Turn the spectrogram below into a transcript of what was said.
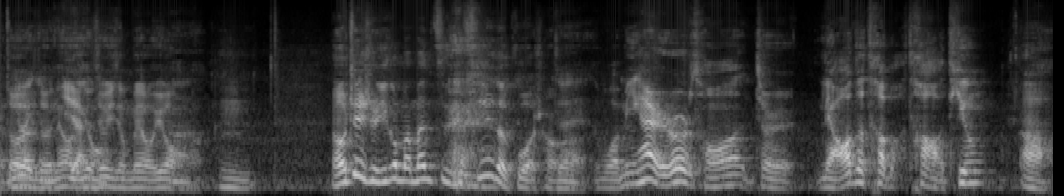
对对对，演就已经没有用了。嗯，然后这是一个慢慢进阶的过程。对我们一开始都是从就是聊的特特好听，啊，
